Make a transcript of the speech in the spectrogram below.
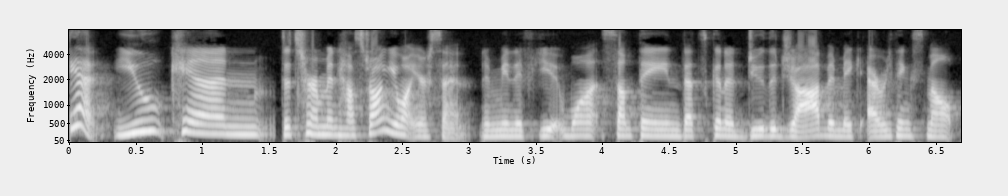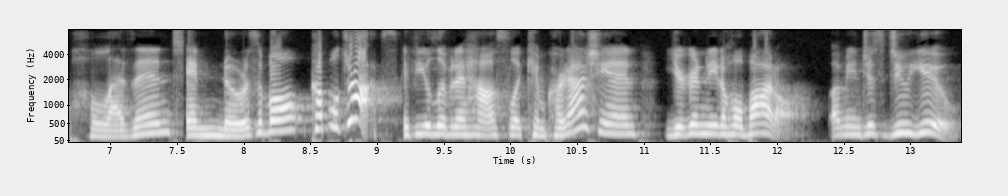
Yeah, you can determine how strong you want your scent. I mean, if you want something that's going to do the job and make everything smell pleasant and noticeable, a couple drops. If you live in a house like Kim Kardashian, you're going to need a whole bottle. I mean, just do you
